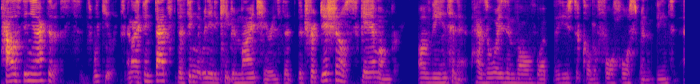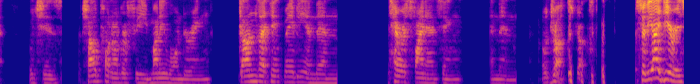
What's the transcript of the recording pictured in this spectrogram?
Palestinian activists, it's WikiLeaks. And I think that's the thing that we need to keep in mind here is that the traditional scaremongering of the internet has always involved what they used to call the four horsemen of the internet, which is child pornography, money laundering, guns, I think, maybe, and then terrorist financing, and then, or drugs, drugs. So the idea is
